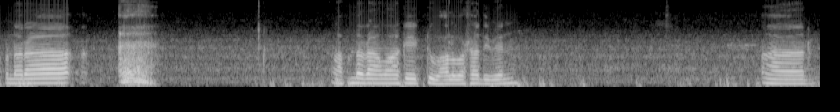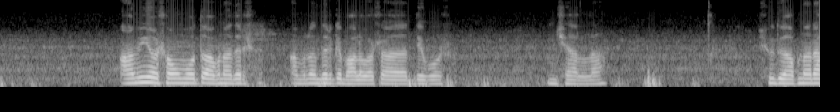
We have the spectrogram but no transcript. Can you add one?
আপনারা আপনারা আমাকে একটু ভালোবাসা দিবেন। আর আমিও সম্ভবত আপনাদের আপনাদেরকে ভালোবাসা দেব ইনশাল্লাহ শুধু আপনারা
